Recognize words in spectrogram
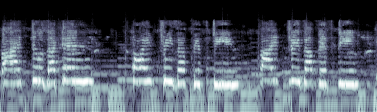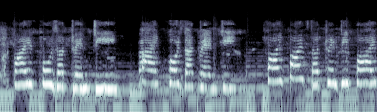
Five twos are ten. Five threes are fifteen. Five threes are fifteen. Five fours are twenty. Five fours are twenty. Five fives are twenty-five.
